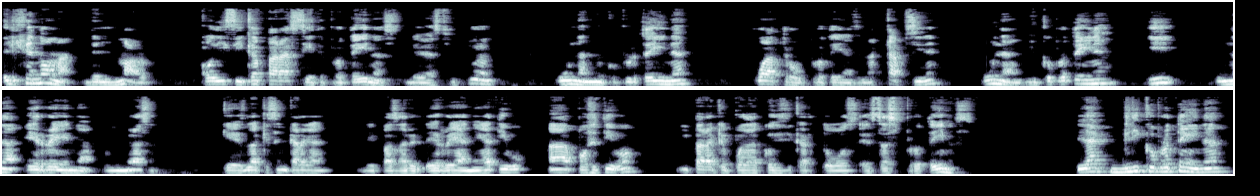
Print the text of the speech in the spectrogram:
El genoma del MARP codifica para siete proteínas de la estructura, una nucleoproteína, cuatro proteínas de la cápside, una glicoproteína y una RNA polimerasa, que es la que se encarga de pasar el RNA negativo a positivo y para que pueda codificar todas estas proteínas. La glicoproteína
